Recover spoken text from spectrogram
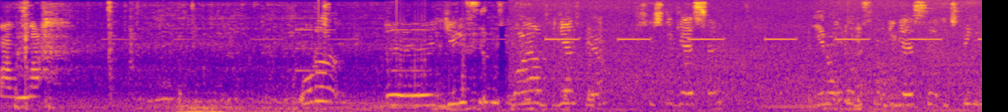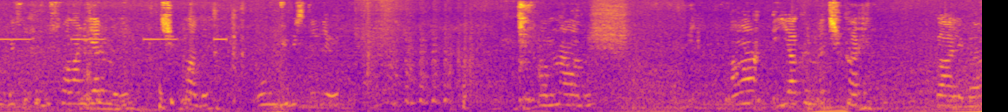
Allah. Orada e, yeni sürüm bayağı bir gelmiyor. Sesli gelse. Yeni otobüs modu gelse. X1025 otobüs falan gelmedi. Çıkmadı. 10. listede yok. Anlamadım. Ama yakında çıkar galiba.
